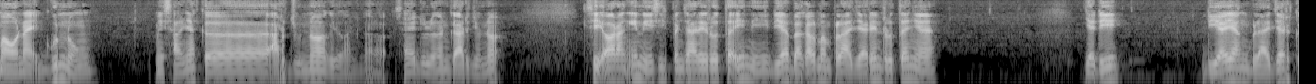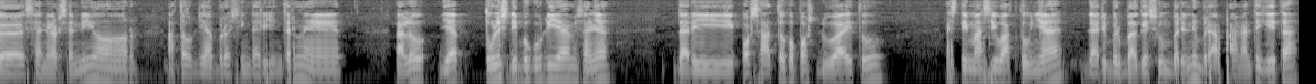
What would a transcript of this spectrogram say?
mau naik gunung misalnya ke Arjuno gitu kan. Kalau saya dulu kan ke Arjuno si orang ini si pencari rute ini dia bakal mempelajarin rutenya. Jadi dia yang belajar ke senior senior atau dia browsing dari internet. Lalu dia tulis di buku dia misalnya dari pos 1 ke pos 2 itu estimasi waktunya dari berbagai sumber ini berapa nanti kita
